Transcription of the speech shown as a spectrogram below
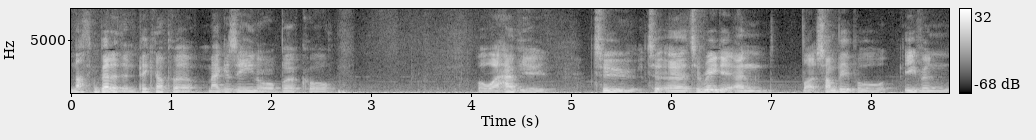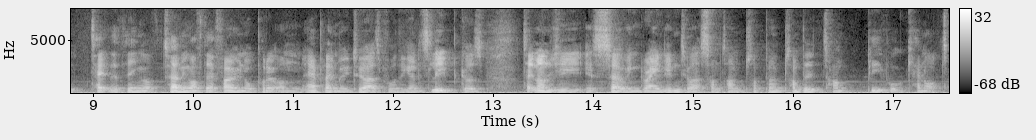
nothing better than picking up a magazine or a book or or what have you to to uh, to read it and like some people even take the thing of turning off their phone or put it on airplane mode two hours before they go to sleep because technology is so ingrained into us sometimes some, some, some people cannot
